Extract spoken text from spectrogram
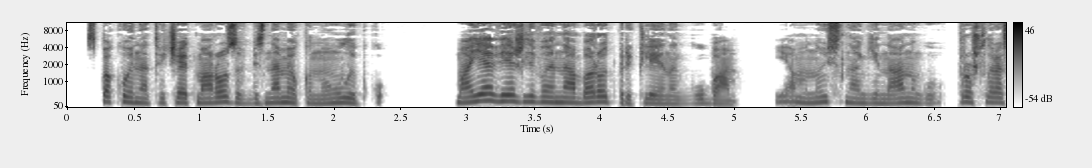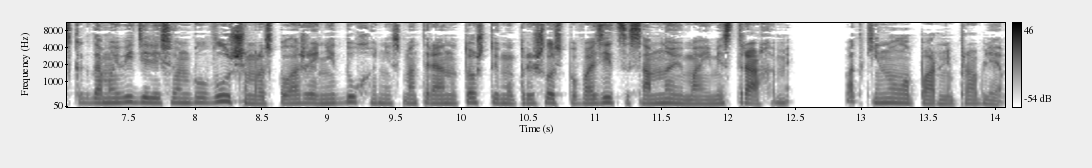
— спокойно отвечает Морозов без намека на улыбку. Моя вежливая, наоборот, приклеена к губам. Я мнусь ноги на ногу. В прошлый раз, когда мы виделись, он был в лучшем расположении духа, несмотря на то, что ему пришлось повозиться со мной и моими страхами. Подкинула парню проблем.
